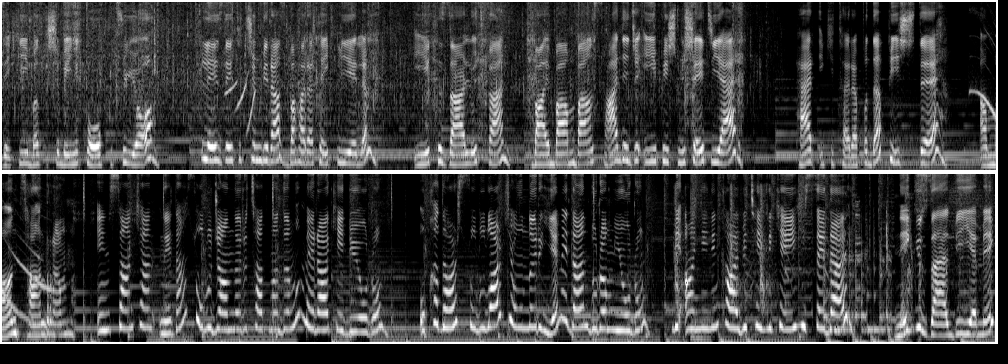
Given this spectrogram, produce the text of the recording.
Zeki bakışı beni korkutuyor. Lezzet için biraz baharat ekleyelim. İyi kızar lütfen. Bay Bamban sadece iyi pişmiş et yer. Her iki tarafı da pişti. Aman tanrım. İnsanken neden solucanları tatmadığımı merak ediyorum. O kadar sulular ki onları yemeden duramıyorum. Bir annenin kalbi tehlikeyi hisseder. Ne güzel bir yemek.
